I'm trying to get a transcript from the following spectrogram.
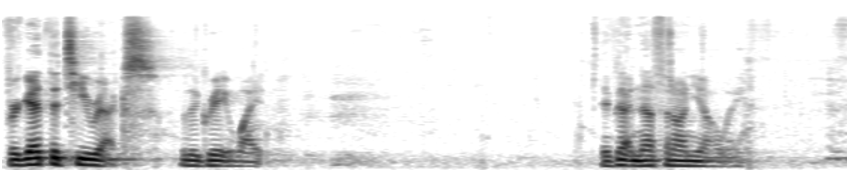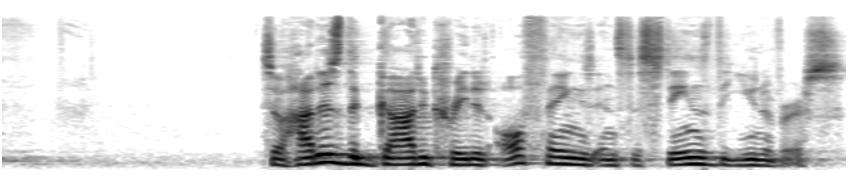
Forget the T Rex or the great white. They've got nothing on Yahweh. So, how does the God who created all things and sustains the universe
